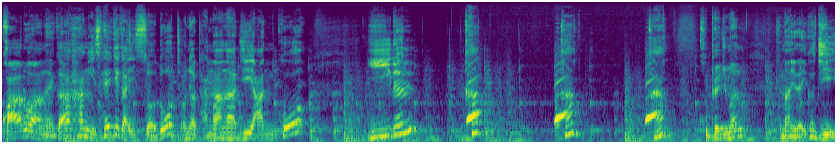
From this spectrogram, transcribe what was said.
괄호 안에가 항이 세 개가 있어도 전혀 당황하지 않고 이를 각 각 각 곱해주면 그만이다 이거지.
